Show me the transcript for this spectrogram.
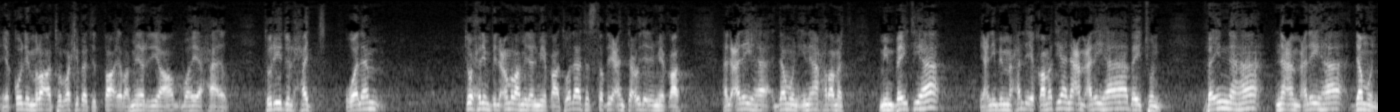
يقول امرأة ركبت الطائرة من الرياض وهي حائض. تريد الحج ولم تحرم بالعمرة من الميقات ولا تستطيع أن تعود إلى الميقات. هل عليها دم إن أحرمت من بيتها؟ يعني من محل إقامتها؟ نعم عليها بيت. فإنها نعم عليها دم.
